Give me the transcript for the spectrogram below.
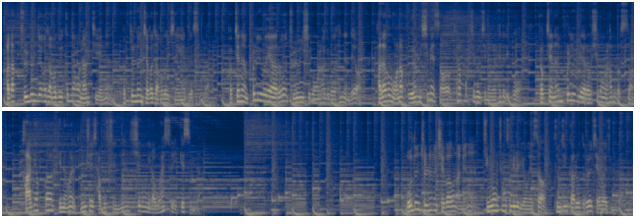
바닥 줄눈 제거 작업이 끝나고 난 뒤에는 벽줄눈 제거 작업을 진행해 드렸습니다. 벽체는 폴리우레아로 줄눈 시공을 하기로 했는데요. 바닥은 워낙 오염이 심해서 캐라폭시로 진행을 해드리고 벽체는 폴리우레아로 시공을 함으로써 가격과 기능을 동시에 잡을 수 있는 시공이라고 할 수 있겠습니다. 모든 줄눈을 제거하고 나면은 진공 청소기를 이용해서 분진 가루들을 제거해 줍니다.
